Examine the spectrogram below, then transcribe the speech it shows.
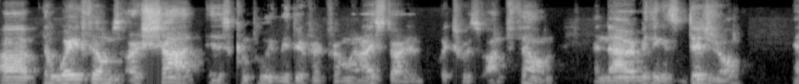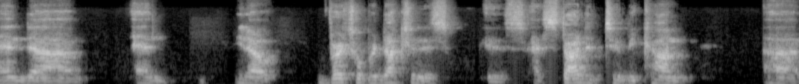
Uh, the way films are shot is completely different from when I started, which was on film, and now everything is digital, and uh, and you know, virtual production is is has started to become uh,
